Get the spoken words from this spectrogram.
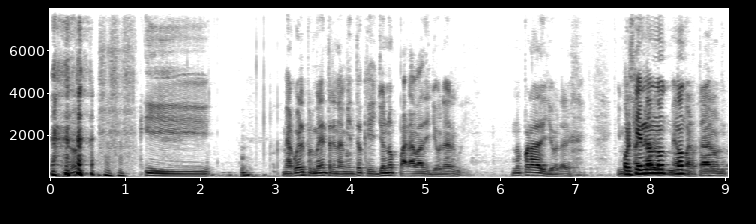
¿no? y me acuerdo el primer entrenamiento que yo no paraba de llorar, güey. No paraba de llorar. Y me ¿Por qué no- sacaron, no- me apartaron.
